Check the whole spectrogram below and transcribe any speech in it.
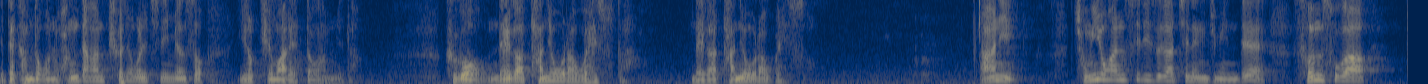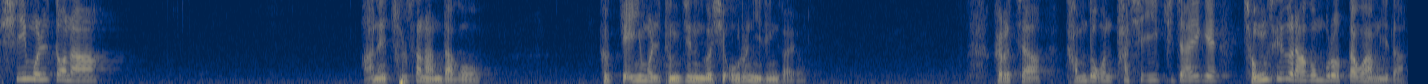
이때 감독은 황당한 표정을 지니면서 이렇게 말했다고 합니다. 그거 내가 다녀오라고 했수다. 내가 다녀오라고 했어. 아니, 중요한 시리즈가 진행 중인데 선수가 팀을 떠나 아내 출산한다고 그 게임을 등지는 것이 옳은 일인가요? 그렇자 감독은 다시 이 기자에게 정색을 하고 물었다고 합니다.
